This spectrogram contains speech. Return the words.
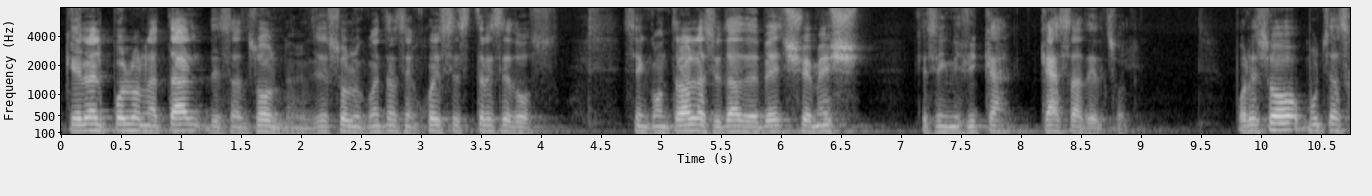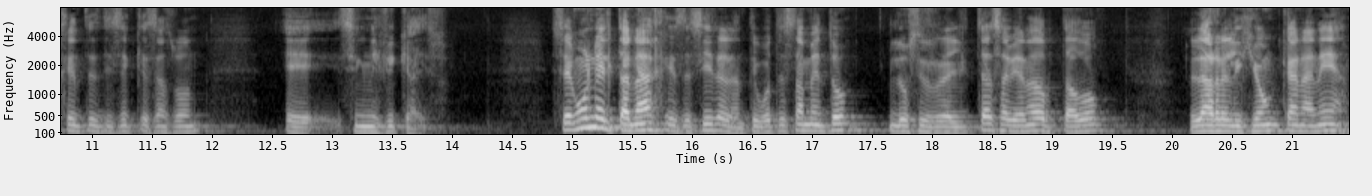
que era el pueblo natal de Sansón. Eso lo encuentras en Jueces 13.2. Se encontraba la ciudad de Bet Shemesh, que significa casa del sol. Por eso muchas gentes dicen que Sansón eh, significa eso. Según el Tanaj, es decir, el Antiguo Testamento, los israelitas habían adoptado la religión cananea,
